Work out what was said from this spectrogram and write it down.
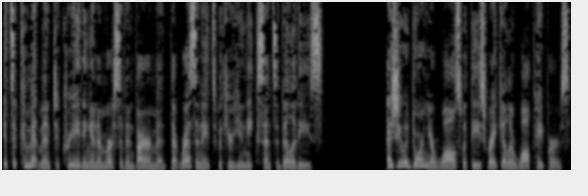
it's a commitment to creating an immersive environment that resonates with your unique sensibilities. As you adorn your walls with these regular wallpapers,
